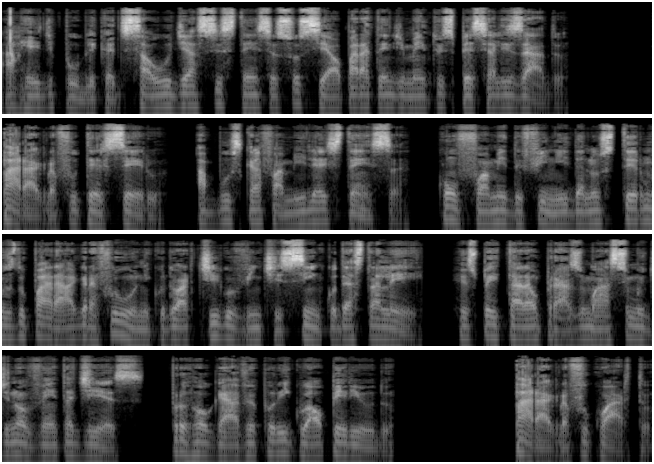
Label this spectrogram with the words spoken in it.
à rede pública de saúde e assistência social para atendimento especializado. Parágrafo 3 a busca à família extensa, conforme definida nos termos do parágrafo único do artigo 25 desta lei, respeitará o prazo máximo de 90 dias, prorrogável por igual período. Parágrafo 4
